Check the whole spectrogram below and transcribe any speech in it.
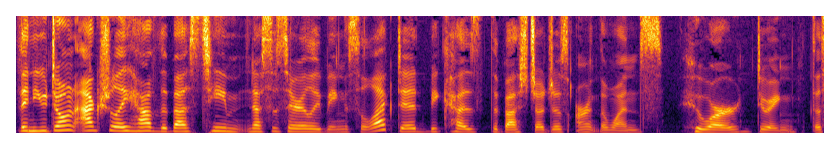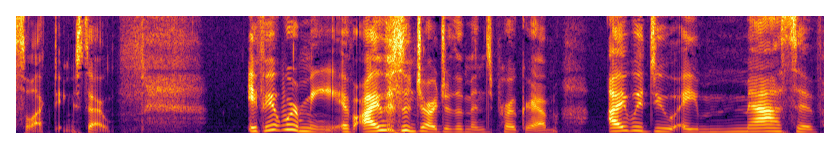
then you don't actually have the best team necessarily being selected because the best judges aren't the ones who are doing the selecting. So, if it were me, if I was in charge of the men's program, I would do a massive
